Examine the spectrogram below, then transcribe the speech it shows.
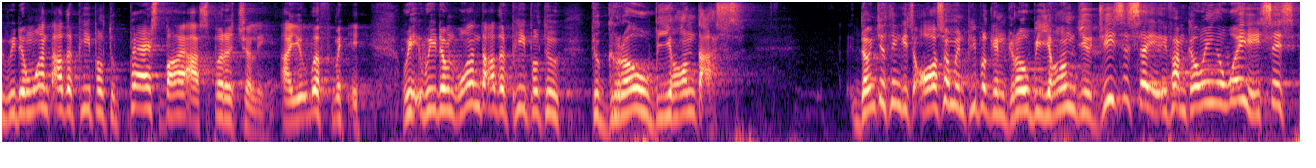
we, don't want other people to pass by us spiritually. Are you with me? We, we don't want other people to, to grow beyond us. Don't you think it's awesome when people can grow beyond you? Jesus say, if I'm going away, he says,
